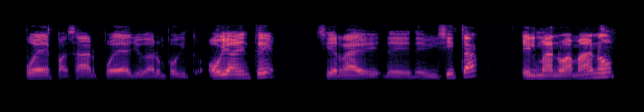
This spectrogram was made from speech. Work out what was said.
puede pasar, puede ayudar un poquito. Obviamente, cierra de, visita, el mano a mano,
